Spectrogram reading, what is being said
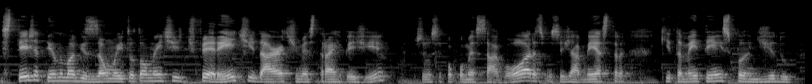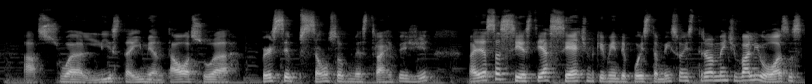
esteja tendo uma visão aí totalmente diferente da arte de mestrar RPG, se você for começar agora, se você já mestra, que também tenha expandido a sua lista aí mental, a sua percepção sobre mestrar RPG. Mas essa sexta e a sétima que vem depois também são extremamente valiosas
